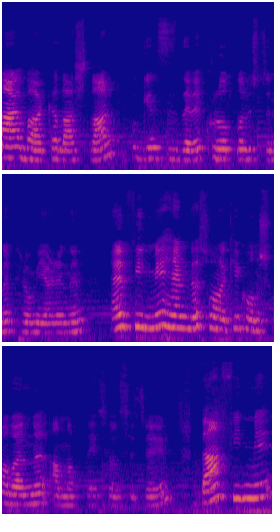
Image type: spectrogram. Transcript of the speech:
Merhaba arkadaşlar. Bugün sizlere Kurotlar Üstüne premierinin hem filmi hem de sonraki konuşmalarını anlatmaya çalışacağım. Ben filmi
